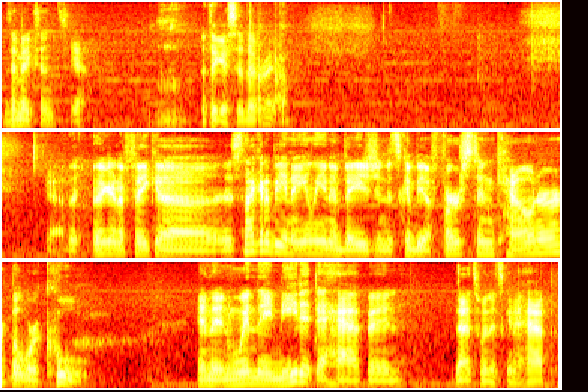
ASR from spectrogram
Does that make sense? Yeah, hmm. I think I said that right. Yeah, they- they're gonna fake a. It's not gonna be an alien invasion. It's gonna be a first encounter, but we're cool. And then when they need it to happen, that's when it's gonna happen.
